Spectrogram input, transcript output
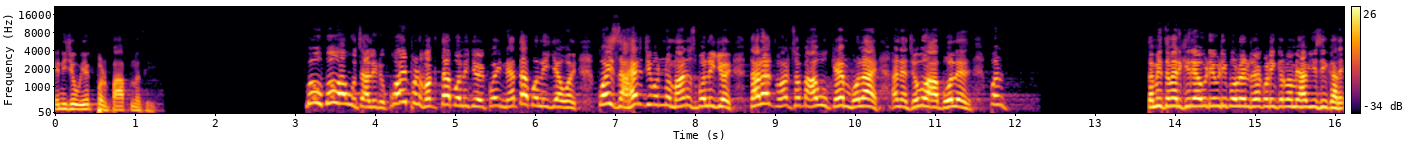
એની જેવું એક પણ પાપ નથી. બહુ બહુ આવું ચાલી રહ્યું. કોઈ પણ વક્તા બોલી ગયો હોય, કોઈ નેતા બોલી ગયા હોય, કોઈ જાહેર જીવનનો માણસ બોલી ગયો હોય, તરત વોટ્સઅપમાં આવું કેમ બોલાય અને જવો આ બોલે. પણ તમે તમારી ઘરે આવડી એવડી બોલો રેકોર્ડિંગ કરવામાં આવીએ છીએ ક્યારે?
